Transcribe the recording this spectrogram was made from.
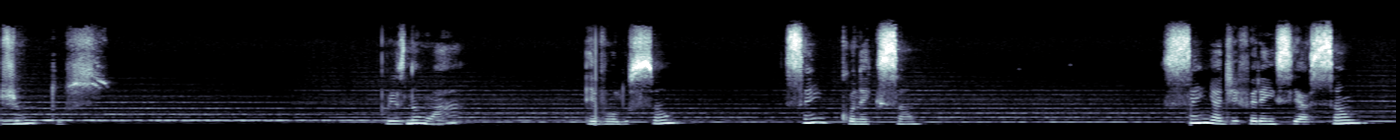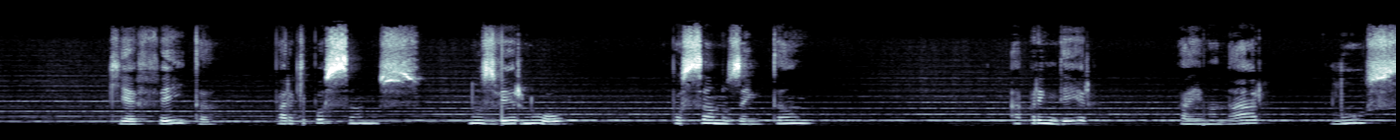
juntos, pois não há evolução sem conexão sem a diferenciação que é feita para que possamos nos ver no ou, possamos então aprender a emanar luz,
